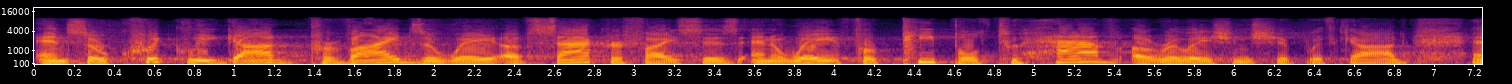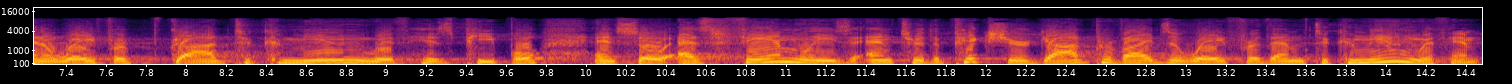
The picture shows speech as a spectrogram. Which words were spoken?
And so quickly, God provides a way of sacrifices and a way for people to have a relationship with God and a way for God to commune with his people. And so as families enter the picture, God provides a way for them to commune with him.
